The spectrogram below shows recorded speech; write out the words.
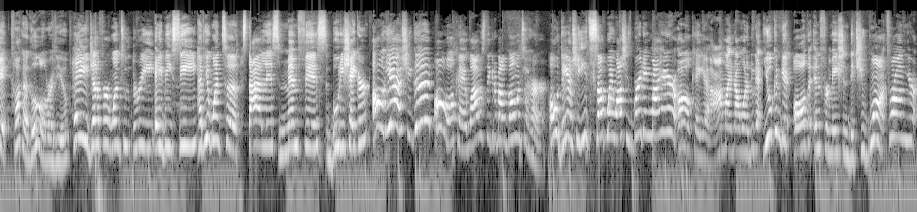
Shit, fuck a Google review. Hey, Jennifer123 ABC, have you went to Stylist Memphis Booty Shaker? Oh yeah, she good? Oh, okay. Well, I was thinking about going to her. Oh, damn, she eats Subway while she's braiding my hair? Oh, okay, yeah, I might not want to do that. You can get all the information that you want from your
